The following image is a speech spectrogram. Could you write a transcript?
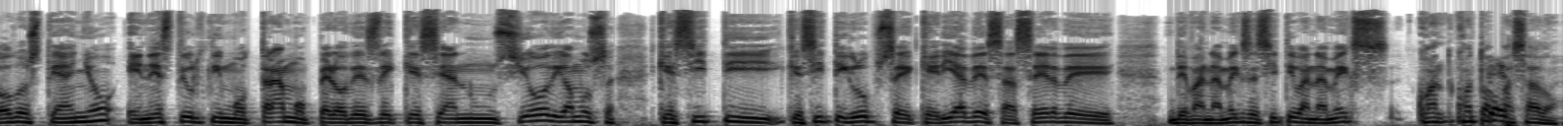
todo este año en este último tramo, pero desde que se anunció, digamos, que City, que Citigroup se quería deshacer de, de Banamex, de City Banamex, ¿cuánto, ha pasado?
